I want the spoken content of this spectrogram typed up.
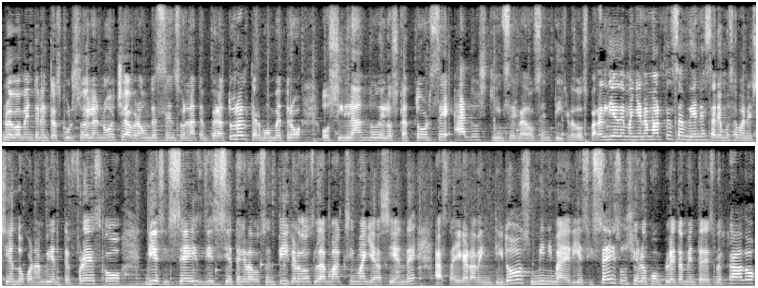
nuevamente en el transcurso de la noche habrá un descenso en la temperatura, el termómetro oscilando de los 14 a los 15 grados centígrados. Para el día de mañana martes también estaremos amaneciendo con ambiente fresco, 16, 17 grados centígrados, la máxima ya asciende hasta llegar a 22, mínima de 16, un cielo completamente despejado.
